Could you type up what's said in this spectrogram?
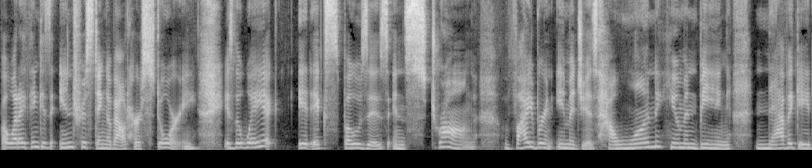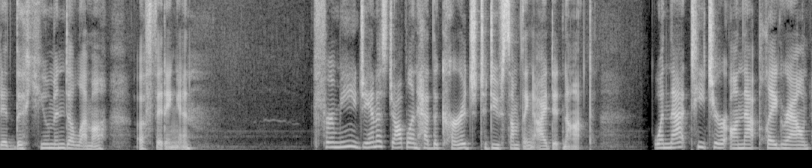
But what I think is interesting about her story is the way it, it exposes in strong, vibrant images how one human being navigated the human dilemma of fitting in. For me, Janis Joplin had the courage to do something I did not when that teacher on that playground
